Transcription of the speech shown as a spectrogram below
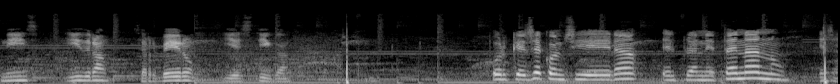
Nis, Hidra, Cerbero y Estiga. ¿Por qué se considera el planeta enano? Esa.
